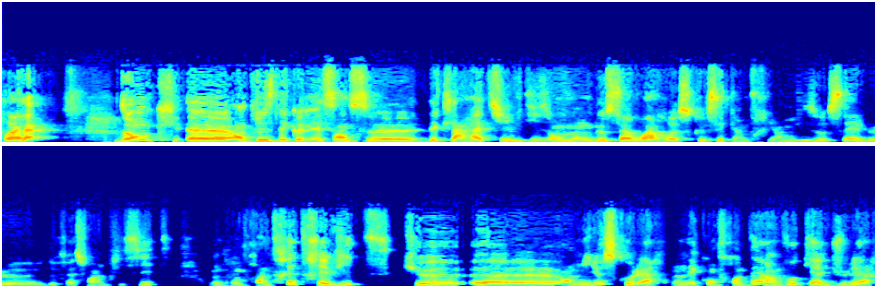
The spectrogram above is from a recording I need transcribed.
voilà. Donc, euh, en plus des connaissances euh, déclaratives, disons, donc de savoir ce que c'est qu'un triangle isocèle de façon implicite, on comprend très très vite que euh, en milieu scolaire, on est confronté à un vocabulaire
